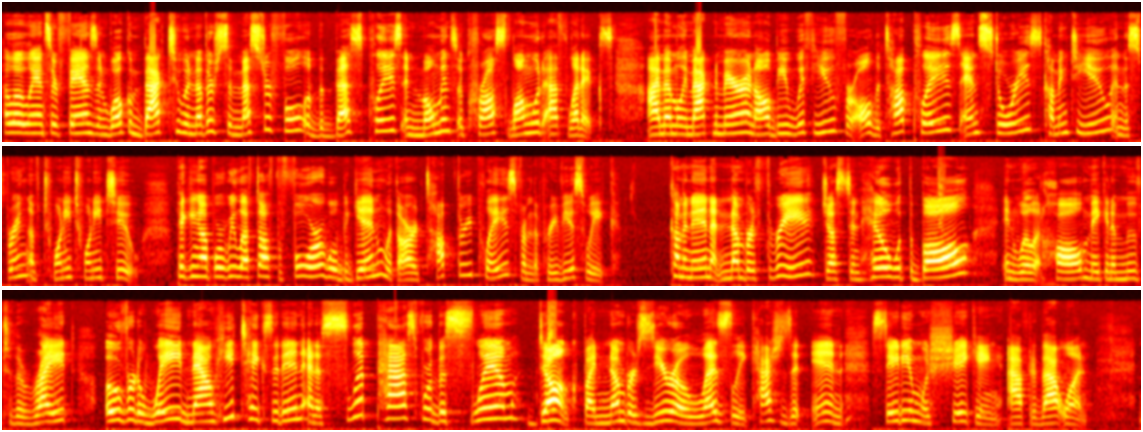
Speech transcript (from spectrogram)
Hello Lancer fans and welcome back to another semester full of the best plays and moments across Longwood Athletics. I'm Emily McNamara and I'll be with you for all the top plays and stories coming to you in the spring of 2022. Picking up where we left off before, we'll begin with our top three plays from the previous week. Coming in at number three, Justin Hill with the ball in Willett Hall, making a move to the right. Over to Wade now. He takes it in and a slip pass for the slam dunk by number zero. Leslie cashes it in. Stadium was shaking after that one.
